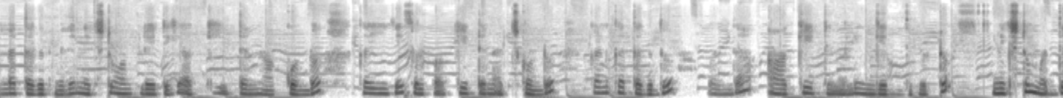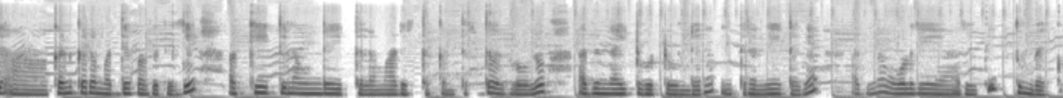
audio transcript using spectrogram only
ಎಲ್ಲ ತೆಗೆದ್ಮೇಲೆ ನೆಕ್ಸ್ಟ್ ಒಂದು ಪ್ಲೇಟಿಗೆ ಅಕ್ಕಿ ಹಿಟ್ಟನ್ನು ಹಾಕ್ಕೊಂಡು, ಕೈಗೆ ಸ್ವಲ್ಪ ಅಕ್ಕಿ ಹಿಟ್ಟನ್ನು ಹಚ್ಕೊಂಡು, ಕಣಕ ತೆಗೆದು ಒಂದು ಆ ಅಕ್ಕಿ ಹಿಟ್ಟಿನಲ್ಲಿ ಹಿಂಗೆ ಎದ್ದುಬಿಟ್ಟು ನೆಕ್ಸ್ಟು ಮಧ್ಯ ಕಣಕದ ಮಧ್ಯಭಾಗದಲ್ಲಿ ಅಕ್ಕಿ ಹಿಟ್ಟಿನ ಉಂಡೆ ಇತ್ತಲ್ಲ, ಮಾಡಿರ್ತಕ್ಕಂಥದ್ದು ರೋಲು ಅದನ್ನು ಇಟ್ಬಿಟ್ಟು ಉಂಡೆನ ಈ ಥರ ನೀಟಾಗಿ ಅದನ್ನು ಹೋಳ್ಗೆಯ ರೀತಿ ತುಂಬಬೇಕು.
